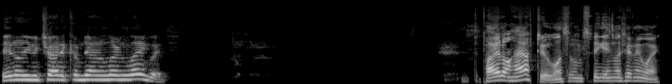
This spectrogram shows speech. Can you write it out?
They don't even try to come down and learn the language. They probably don't have to. Most of them speak English anyway.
